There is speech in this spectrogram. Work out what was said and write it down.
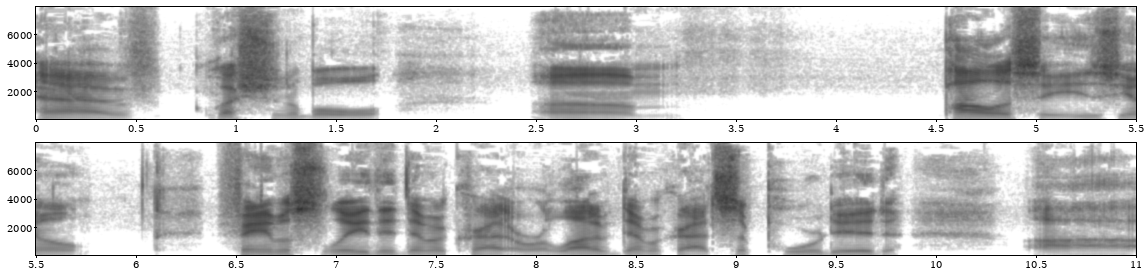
have questionable um, policies, you know, famously the Democrat or a lot of Democrats supported uh,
